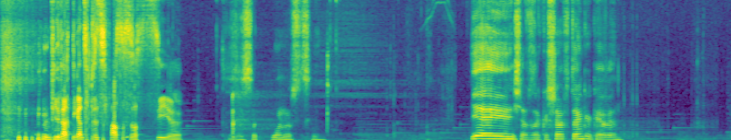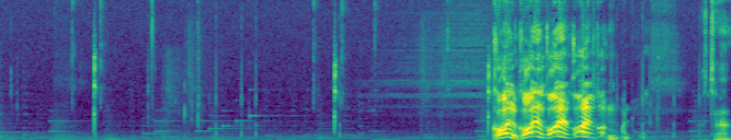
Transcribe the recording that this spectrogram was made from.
Wir dachten die ganze Zeit, das Fass ist das Ziel. Das ist ein Bonusziel. Yay, ich hab's geschafft. Danke, Kevin. Roll, roll, roll, roll, roll. Mann. Ach, da.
